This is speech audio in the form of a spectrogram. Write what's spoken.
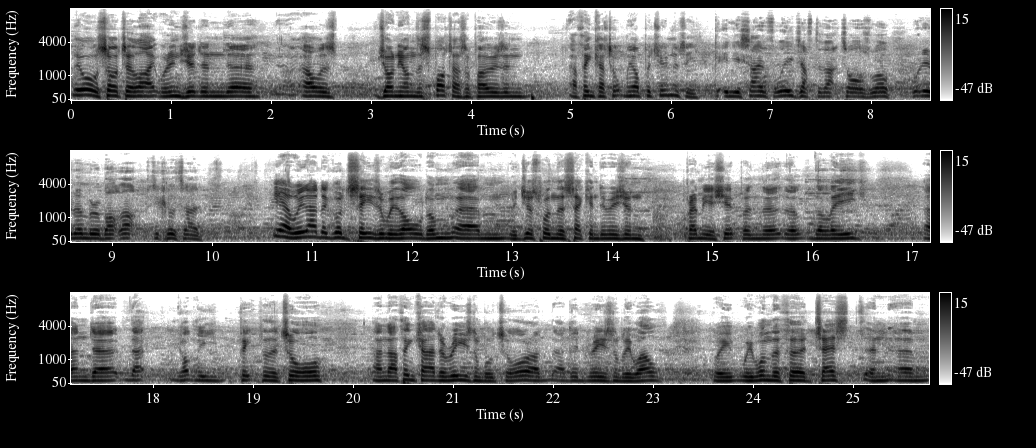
they all sort of like were injured, and uh, I was Johnny on the spot, I suppose, and I think I took my opportunity. And you signed for Leeds after that tour as well. What do you remember about that particular time? Yeah, we had a good season with Oldham. Um, we just won the second division Premiership and the, the, the league, and uh, that got me picked for the tour. And I think I had a reasonable tour. I, I did reasonably well. We, we won the third test, and um,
